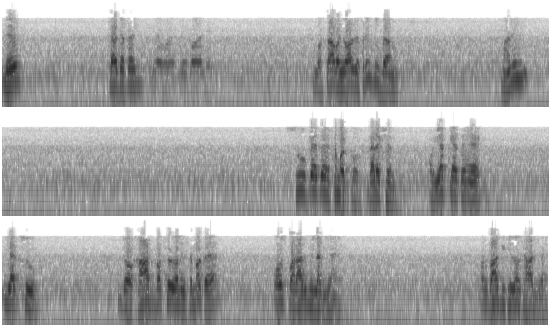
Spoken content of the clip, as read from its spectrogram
جی کیا کہتے ہیں؟ مستاب اجواز فریق تو بیان ہوں ہاں جی؟ سو کہتے ہیں سمت کو ڈائریکشن اور یک کہتے ہیں ایک، یک سو. جو خاص مقصد والی سمت ہے، اس پر آدمی لگ جائے اور باقی چیزوں سے ہٹ جائے۔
